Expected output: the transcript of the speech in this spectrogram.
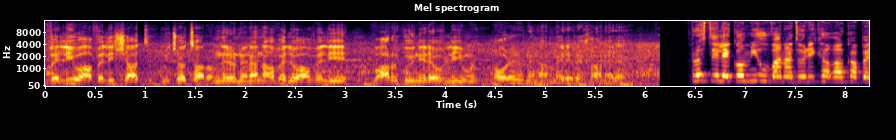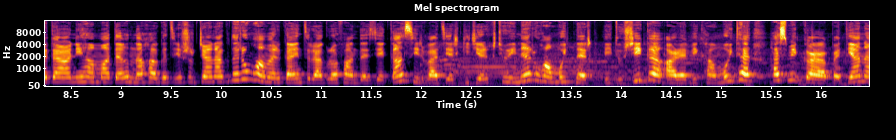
ավելի ու ավելի շատ միջոցառումներ ունենան, ավելի ու ավելի վառ գույներով լի օրեր ունենան մեր երեխաները։ Ռոստելեկոմի ու Վանաձորի քաղաքապետարանի համատեղ նախագծի շրջանակներում համերգային ծրագրով հանդես եկան սիրված երկիչ երկչույներ ու համույթներ՝ Լիդուշիկը, Արևիկ համույթը, Հասմիկ Կարապետյանը,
